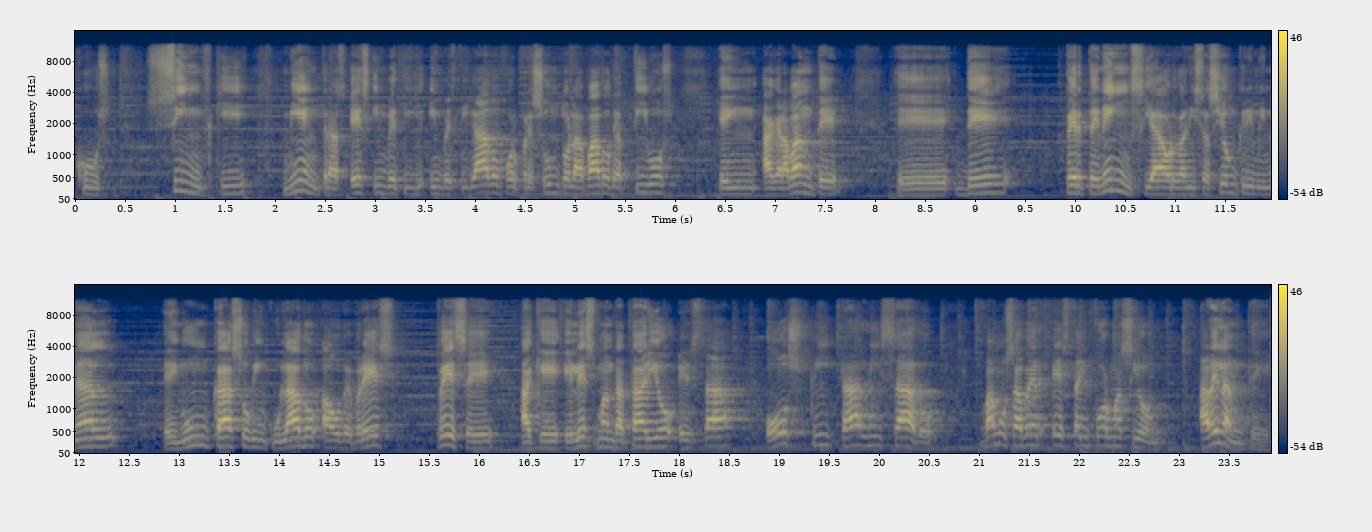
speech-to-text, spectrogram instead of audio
Kuczynski, mientras es investi- investigado por presunto lavado de activos en agravante eh, de pertenencia a organización criminal en un caso vinculado a Odebrecht, pese a que el exmandatario está hospitalizado. Vamos a ver esta información. Adelante.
